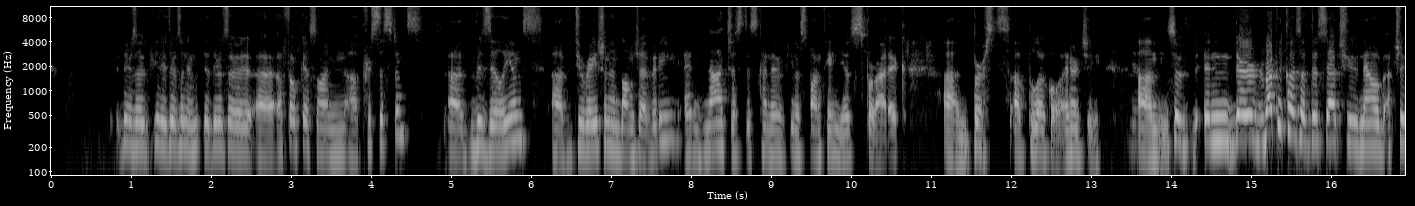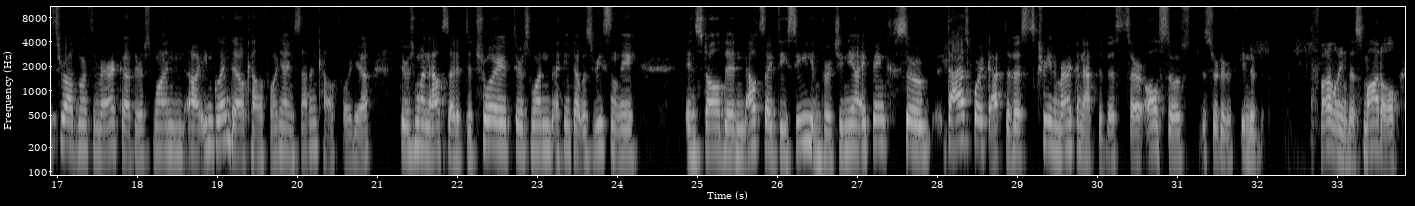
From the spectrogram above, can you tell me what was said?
there's a you know there's an there's a, a focus on uh, persistence, uh, resilience, uh, duration, and longevity, and not just this kind of you know spontaneous, sporadic um, bursts of political energy. Yeah. Um, so, and there are replicas of this statue now actually throughout North America. There's one uh, in Glendale, California, in Southern California. There's one outside of Detroit. There's one I think that was recently installed in outside DC in Virginia, I think. So diasporic activists, Korean American activists are also sort of you know following this model.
